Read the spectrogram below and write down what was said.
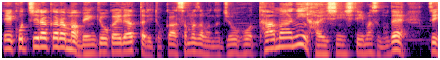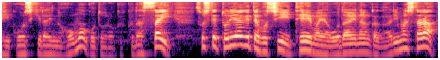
えー、こちらからまあ勉強会であったりとか、様々な情報をたまに配信していますので、ぜひ公式 LINE の方もご登録ください。そして取り上げてほしいテーマやお題なんかがありましたら、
